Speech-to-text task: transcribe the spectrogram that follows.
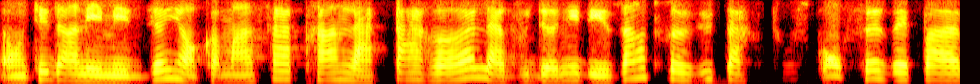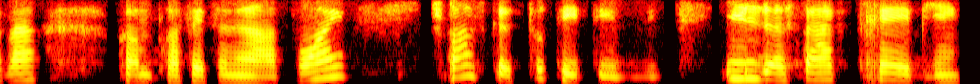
ont été dans les médias, ils ont commencé à prendre la parole, à vous donner des entrevues partout, ce qu'on faisait pas avant comme professionnels en soins. Je pense que tout a été dit. Ils le savent très bien.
